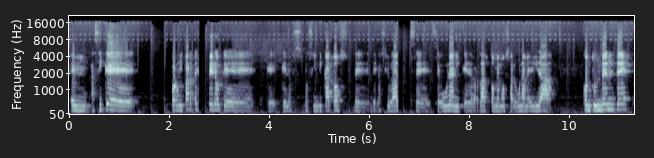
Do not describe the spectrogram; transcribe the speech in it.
Em, así que por mi parte espero que, que, los, sindicatos de, la ciudad se, unan y que de verdad tomemos alguna medida contundente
